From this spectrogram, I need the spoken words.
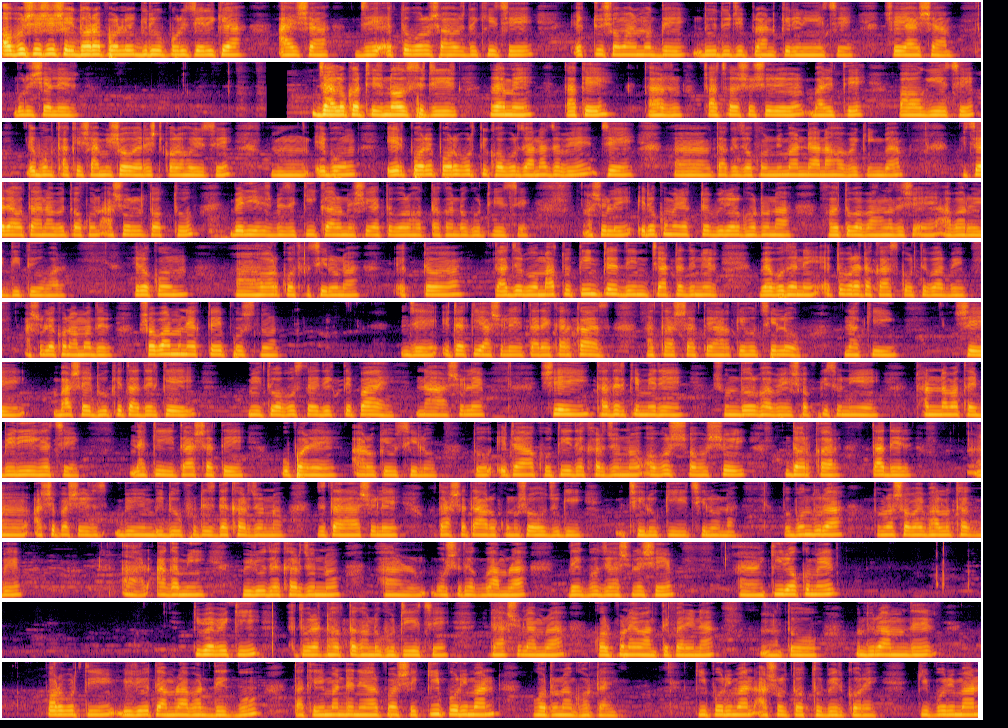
অবশেষে সেই ধরা পড়ল গৃহ পরিচারিকা আয়েশা যে এত বড় সাহস দেখিয়েছে। একটু সময়ের মধ্যে দুই দুটি প্রাণ কেড়ে নিয়েছে সেই আয়েশা বরিশালের জালকাঠির নলসিটির গ্রামে। তাকে তার চাচা শ্বশুরের বাড়িতে পাওয়া গিয়েছে এবং তাকে স্বামীসহ অ্যারেস্ট করা হয়েছে। এবং এরপরে পরবর্তী খবর জানা যাবে যে তাকে যখন রিমান্ডে আনা হবে কিংবা বিচারে আওতায় আনা হবে, তখন আসল তথ্য বেরিয়ে আসবে যে কী কারণে সে এত বড় হত্যাকাণ্ড ঘটিয়েছে। আসলে এরকমের একটা বিরল ঘটনা হয়তো বা বাংলাদেশে আবার ওই দ্বিতীয়বার। এরকম হওয়ার কথা ছিল না। একটা কাজের মাত্র তিনটে দিন, চারটা দিনের ব্যবধানে এত বড় একটা কাজ করতে পারবে। আসলে এখন আমাদের সবার মনে একটাই প্রশ্ন, যে এটা কি আসলে তার একার কাজ, না তার সাথে আর কেউ ছিল, নাকি সে বাসায় ঢুকে তাদেরকে মৃত অবস্থায় দেখতে পায়। না, আসলে সেই তাদেরকে মেরে সুন্দরভাবে সব কিছু নিয়ে ঠান্ডা মাথায় বেরিয়ে গেছে। নাকি তার সাথে উপরে আরও কেউ ছিল? তো এটা খতিয়ে দেখার জন্য অবশ্য, অবশ্যই দরকার তাদের আশেপাশের ভিডিও ফুটেজ দেখার জন্য যে তারা আসলে তার সাথে আরও কোনো সহযোগী ছিল কি ছিল না। তো বন্ধুরা, তোমরা সবাই ভালো থাকবে। আর আগামী ভিডিও দেখার জন্য আর বসে থাকব আমরা। দেখব যে আসলে সে কী রকমের, কীভাবে কি এত বড় একটা হত্যাকাণ্ড ঘটিয়েছে, এটা আসলে আমরা কল্পনায় মানতে পারি না। তো বন্ধুরা, আমাদের পরবর্তী ভিডিওতে আমরা আবার দেখব তাকে রিমান্ডে নেওয়ার পর সে কী পরিমাণ ঘটনা ঘটায়, কী পরিমাণ আসল তথ্য বের করে, কী পরিমাণ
